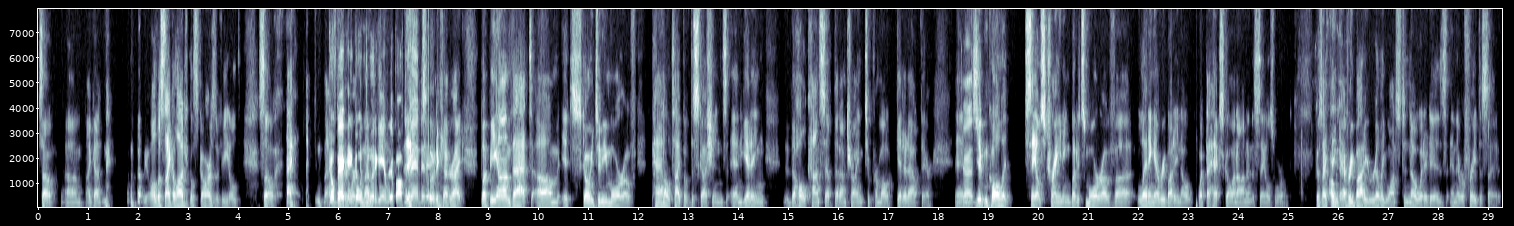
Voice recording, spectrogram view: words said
So um, I got all the psychological scars have healed. So I Go back and go on do it again. Rip off the Do band-aid. it again, right. But beyond that, um, it's going to be more of panel type of discussions and getting the whole concept that I'm trying to promote, get it out there. And Gotcha. you can call it sales training, but it's more of uh, letting everybody know what the heck's going on in the sales world. Because I think Okay. everybody really wants to know what it is and they're afraid to say it.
